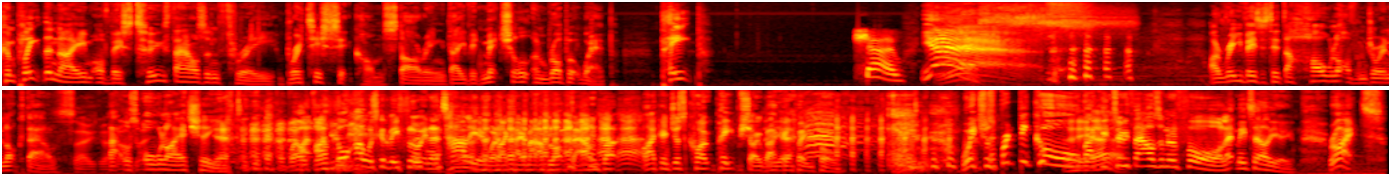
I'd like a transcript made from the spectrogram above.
Complete the name of this 2003 British sitcom starring David Mitchell and Robert Webb. Peep. Show. Yes. I revisited the whole lot of them during lockdown. So good, That was aren't all I achieved. well I, I thought I was going to be fluent in Italian when I came out of lockdown, but I can just quote Peep Show back at people, which was pretty cool back in 2004. Let me tell you. Right.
